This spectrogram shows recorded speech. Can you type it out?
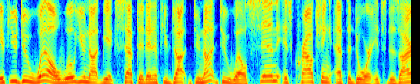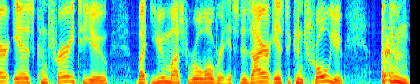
If you do well, will you not be accepted? And if you do not do well, sin is crouching at the door. Its desire is contrary to you, but you must rule over it. Its desire is to control you.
